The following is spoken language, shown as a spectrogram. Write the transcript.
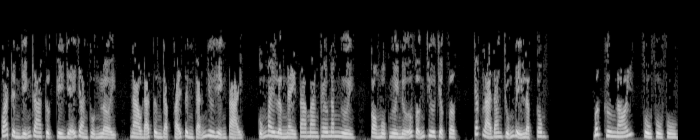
quá trình diễn ra cực kỳ dễ dàng thuận lợi, nào đã từng gặp phải tình cảnh như hiện tại, cũng may lần này ta mang theo 5 người, còn một người nữa vẫn chưa chật vật, chắc là đang chuẩn bị lập công. Bất Khương nói, phù phù phù.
